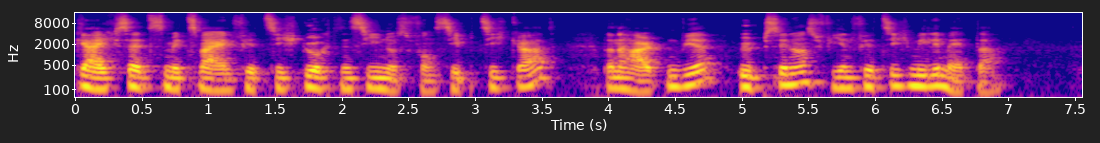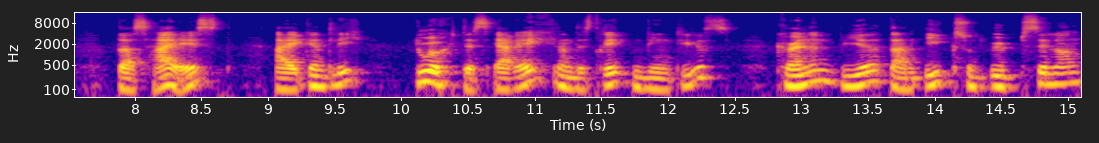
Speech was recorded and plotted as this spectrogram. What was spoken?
gleichsetzen mit 42 durch den Sinus von 70 Grad, dann erhalten wir y aus 44 mm. Das heißt, eigentlich durch das Errechnen des dritten Winkels können wir dann x und y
